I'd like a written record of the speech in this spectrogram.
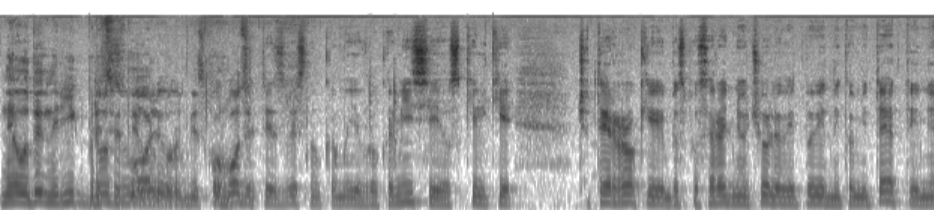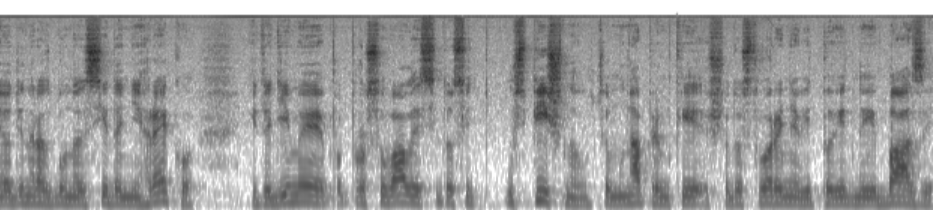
не один рік присвятили боротьбі з корупцією. погодити з висновками Єврокомісії, оскільки чотири роки безпосередньо очолював відповідний комітет і не один раз був на засіданні Греко. І тоді ми просувалися досить успішно в цьому напрямку щодо створення відповідної бази.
